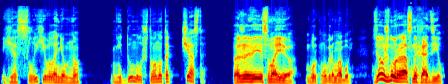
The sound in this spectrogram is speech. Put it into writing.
«Я слыхивал о нем, но не думал, что оно так часто». «Поживи с мое», — буркнул Громобой. «Дюжину раз находил.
